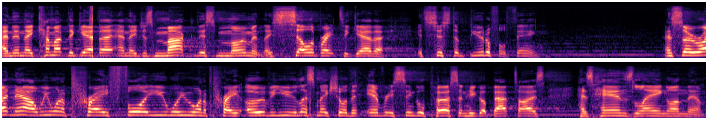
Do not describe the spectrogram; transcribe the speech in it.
and then they come up together and they just mark this moment. They celebrate together. It's just a beautiful thing. And so, right now, we want to pray for you. We want to pray over you. Let's make sure that every single person who got baptized has hands laying on them.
